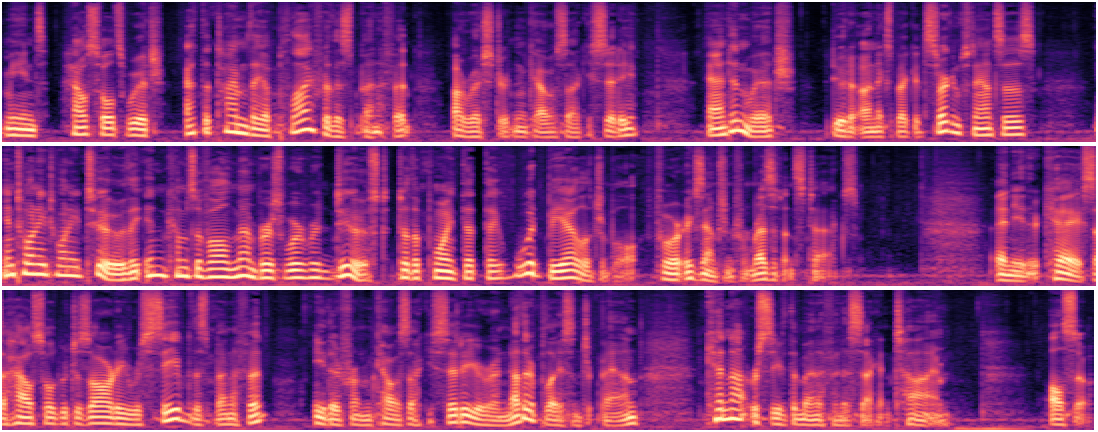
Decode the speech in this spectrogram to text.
means households which, at the time they apply for this benefit, are registered in Kawasaki City, and in which, due to unexpected circumstances, in 2022 the incomes of all members were reduced to the point that they would be eligible for exemption from residence tax. In either case, a household which has already received this benefit, either from Kawasaki City or another place in Japan, cannot receive the benefit a second time. Also,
